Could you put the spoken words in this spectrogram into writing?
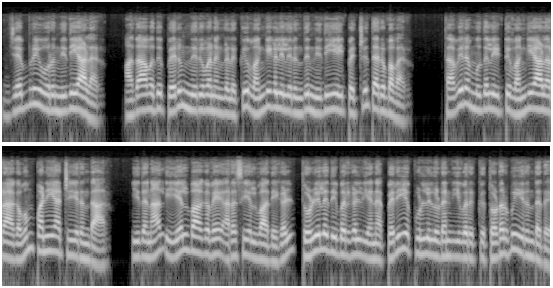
ஜெப்ரி ஒரு நிதியாளர். அதாவது பெரும் நிறுவனங்களுக்கு வங்கிகளிலிருந்து நிதியை பெற்று தருபவர். தவிர முதலீட்டு வங்கியாளராகவும் பணியாற்றியிருந்தார். இதனால் இயல்பாகவே அரசியல்வாதிகள் தொழிலதிபர்கள் என பெரிய புள்ளிலுடன் இவருக்கு தொடர்பு இருந்தது.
